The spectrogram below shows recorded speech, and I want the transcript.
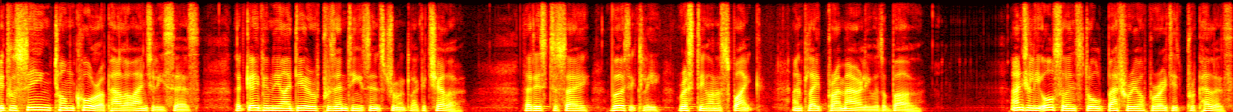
It was seeing Tom Cora, Paolo Angeli says, that gave him the idea of presenting his instrument like a cello, that is to say, vertically resting on a spike and played primarily with a bow. Angeli also installed battery-operated propellers,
